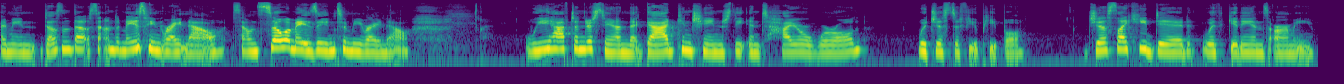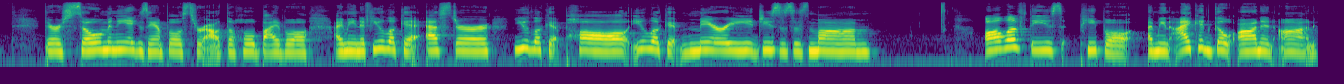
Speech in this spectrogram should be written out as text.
I mean, doesn't that sound amazing right now? It sounds so amazing to me right now. We have to understand that God can change the entire world with just a few people, just like he did with Gideon's army. There are so many examples throughout the whole Bible. I mean, if you look at Esther, you look at Paul, you look at Mary, Jesus' mom, all of these people, I mean, I could go on and on.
